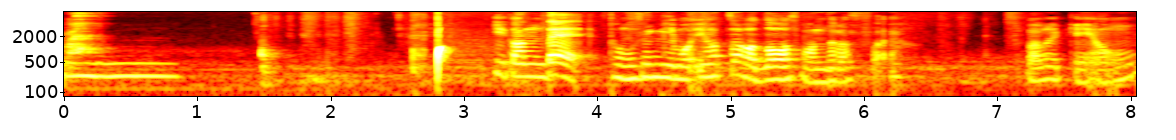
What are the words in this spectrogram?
음. 이건데 동생이 뭐 이것저것 넣어서 만들었어요. 먹을게요.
